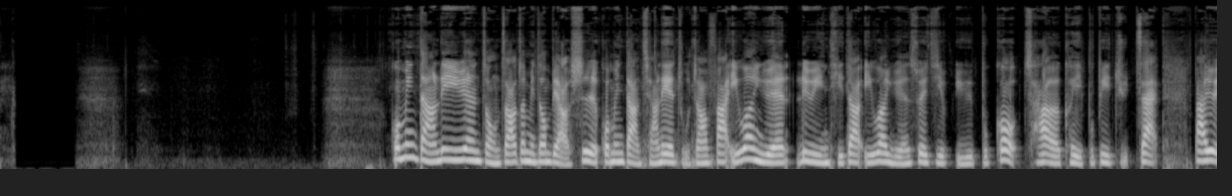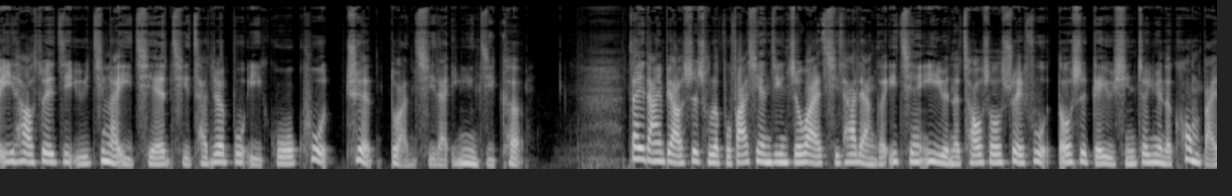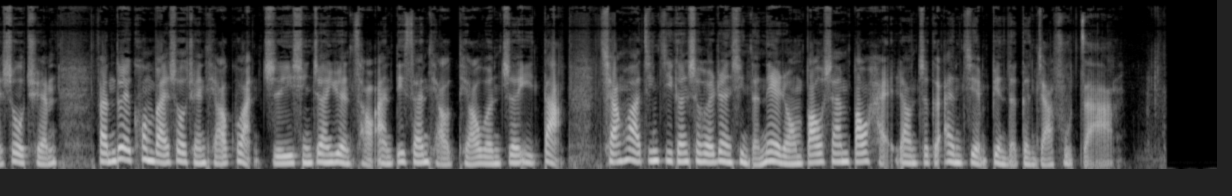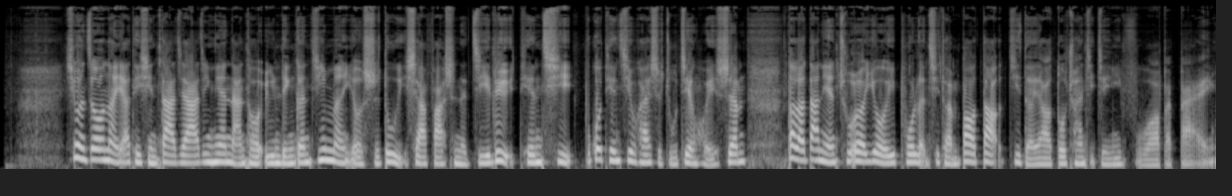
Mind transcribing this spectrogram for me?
国民党立院院总召曾铭宗表示，国民党强烈主张发一万元，绿营提到一万元税计余不够，差额可以不必举债。八月一号税计余进来以前，请财政部以国库券短期来因应即可。在野党也表示，除了补发现金之外，其他两个一千亿元的超收税负都是给予行政院的空白授权，反对空白授权条款，质疑行政院草案第三条条文争议大，强化经济跟社会韧性的内容包山包海，让这个案件变得更加复杂。新闻之后呢，也要提醒大家，今天南投、云林跟金门有十度以下发生的几率。天气不过天气又开始逐渐回升，到了大年初二又有一波冷气团报到，记得要多穿几件衣服哦。拜拜。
